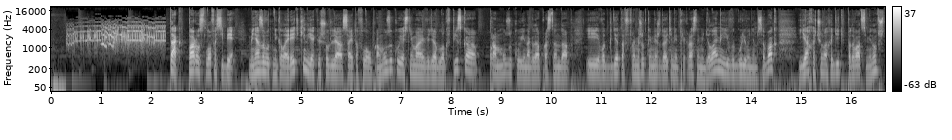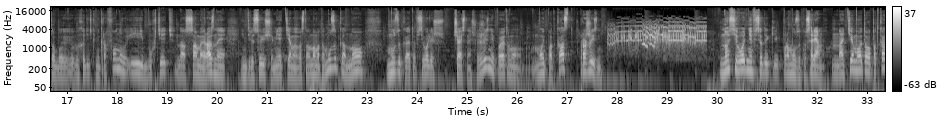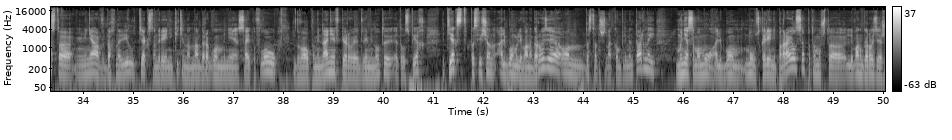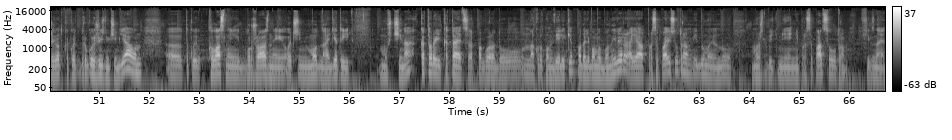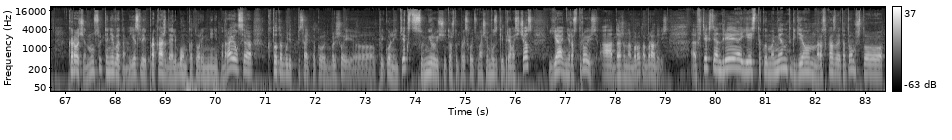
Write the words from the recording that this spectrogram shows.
Так, пару слов о себе. Меня зовут Николай Редькин, я пишу для сайта Flow про музыку, я снимаю видеоблог «Вписка» про музыку, иногда про стендап. И вот где-то в промежутке между этими прекрасными делами и выгуливанием собак я хочу находить по 20 минут, чтобы выходить к микрофону и бухтеть на самые разные интересующие меня темы. В основном это музыка, но музыка это всего лишь часть нашей жизни, поэтому мой подкаст про жизнь. Но сегодня все-таки про музыку, сорян. На тему этого подкаста меня вдохновил текст Андрея Никитина на дорогом мне сайту Flow. Два упоминания в первые две минуты, это успех. Текст посвящен альбому Ливана Горозия, он достаточно комплиментарный. Мне самому альбом, ну, скорее не понравился, потому что Ливан Горозия живет какой-то другой жизнью, чем я. Он э, такой классный, буржуазный, очень модно одетый мужчина, который катается по городу на крутом велике под альбом Bon Iver, а я просыпаюсь утром и думаю, ну, может быть, мне не просыпаться утром, фиг знает. Короче, ну суть-то не в этом. Если про каждый альбом, который мне не понравился, кто-то будет писать такой вот большой э, прикольный текст, суммирующий то, что происходит в нашей музыке прямо сейчас, я не расстроюсь, а даже наоборот обрадуюсь. Э, в тексте Андрея есть такой момент, где он рассказывает о том, что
